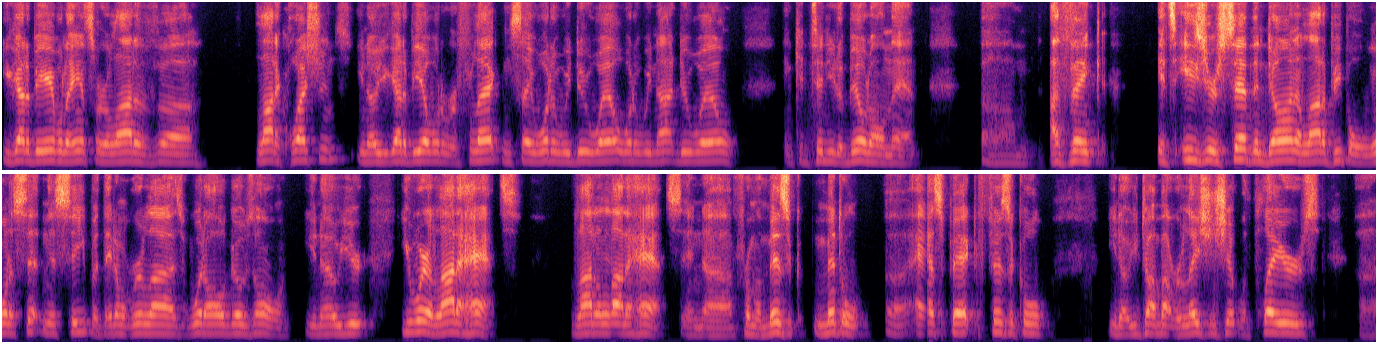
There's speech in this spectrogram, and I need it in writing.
you got to be able to answer a lot of uh, a lot of questions. You know, you got to be able to reflect and say, what do we do well? What do we not do well? And continue to build on that. Um, I think it's easier said than done. A lot of people want to sit in this seat, but they don't realize what all goes on. You know, you're you wear a lot of hats, a lot, a lot of hats, and uh, from a mes- mental uh, aspect, physical. You know, you talk about relationship with players, uh,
